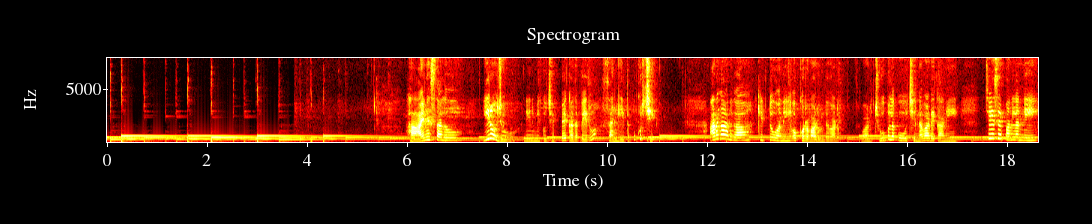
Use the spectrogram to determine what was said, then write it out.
హాయ్ నేస్తాలు. ఈరోజు నేను మీకు చెప్పే కథ పేరు సంగీతపు కుర్చీ. అనగా అనగా కిట్టు అని ఒక కుర్రవాడు ఉండేవాడు. వాడు చూపులకు చిన్నవాడే కానీ చేసే పనులన్నీ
